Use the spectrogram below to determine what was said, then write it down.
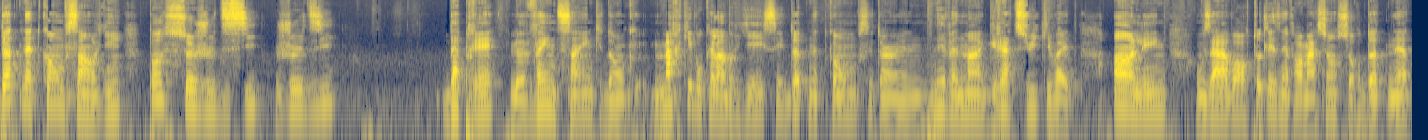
.NET Conf s'en vient, pas ce jeudi-ci, jeudi d'après le 25. Donc, marquez vos calendriers, c'est .NET Conf, c'est un événement gratuit qui va être en ligne. Vous allez avoir toutes les informations sur .NET,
